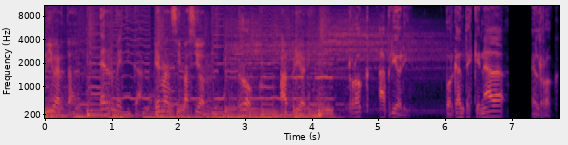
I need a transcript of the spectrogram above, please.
libertad, Hermética, emancipación, Rock. a priori. Rock a priori. Porque antes que nada, el rock.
